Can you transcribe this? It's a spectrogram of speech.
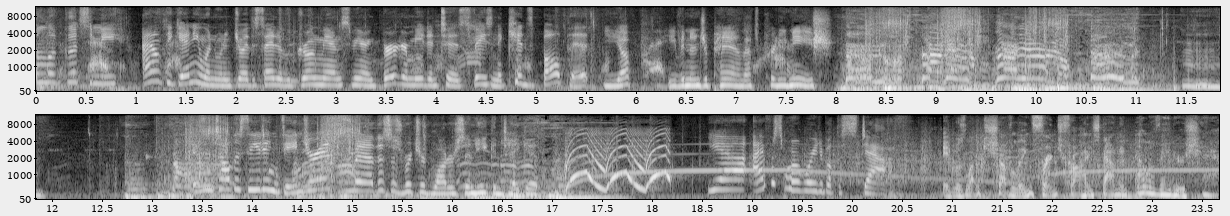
doesn't look good to me. I don't think anyone would enjoy the sight of a grown man smearing burger meat into his face in a kid's ball pit. Yup. even in Japan, that's pretty niche. Isn't all this eating dangerous? Man, this is Richard Watterson. He can take it. Yeah, I was more worried about the staff. It was like shoveling french fries down an elevator shaft.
